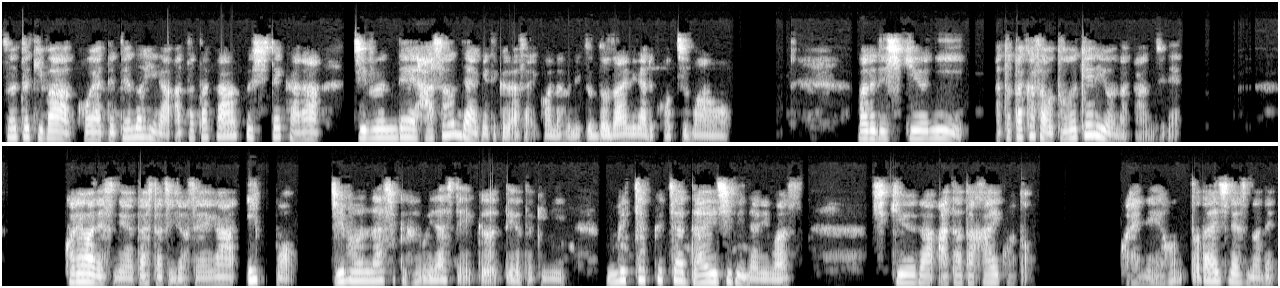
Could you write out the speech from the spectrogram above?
そういう時は、こうやって手のひら温かくしてから、自分で挟んであげてください。こんな風に土台になる骨盤を。まるで子宮に温かさを届けるような感じで。これはですね、私たち女性が一歩自分らしく踏み出していくっていう時に、めちゃくちゃ大事になります。子宮が温かいこと。これね、ほんと大事ですので、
